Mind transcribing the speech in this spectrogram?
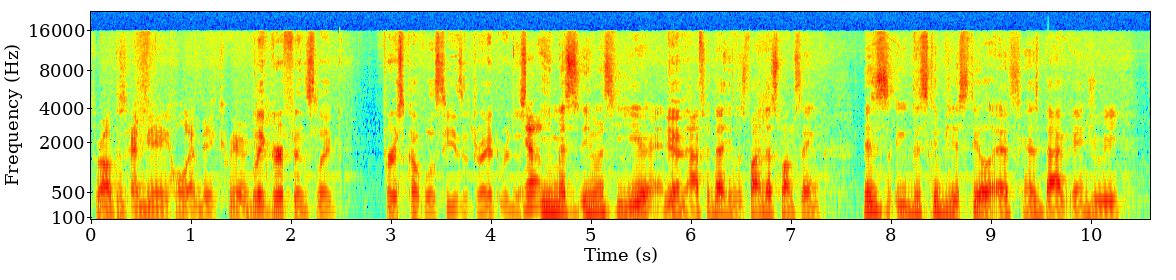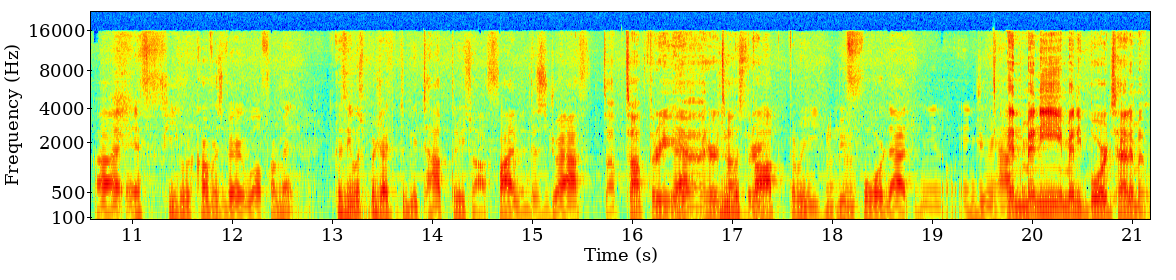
throughout this NBA whole NBA career. Blake Griffin's like first couple of seasons, right? We're just Yeah. he missed he missed a year, and then after that he was fine. That's why I'm saying this this could be a steal if his back injury, uh, if he recovers very well from it, because he was projected to be top three, top five in this draft. top top three. Yeah, I heard he top was three. top 3 before that you know injury happened. And many many boards had him at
